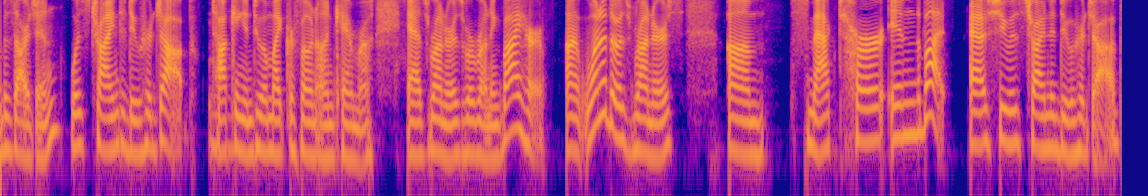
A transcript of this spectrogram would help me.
Bozarjian was trying to do her job, talking into a microphone on camera as runners were running by her. Uh, one of those runners um, smacked her in the butt as she was trying to do her job.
